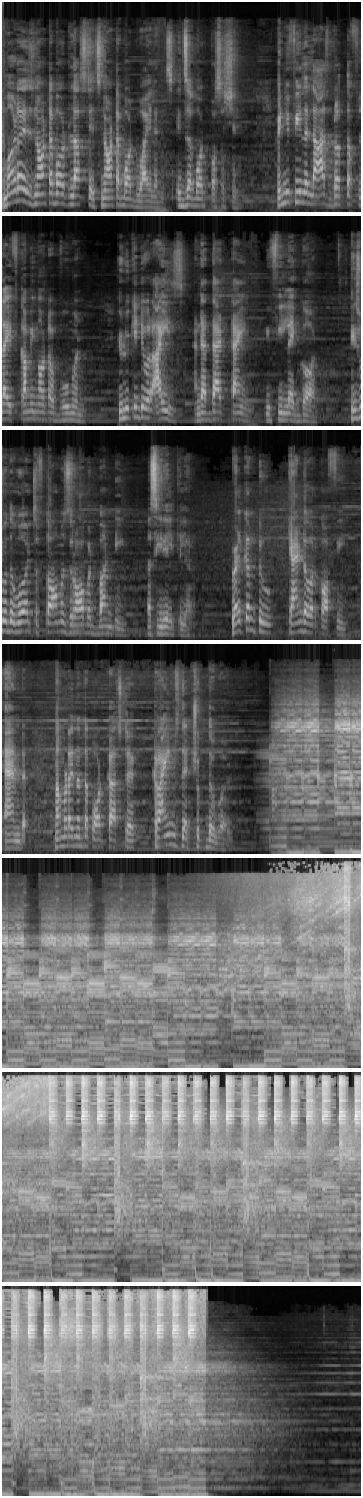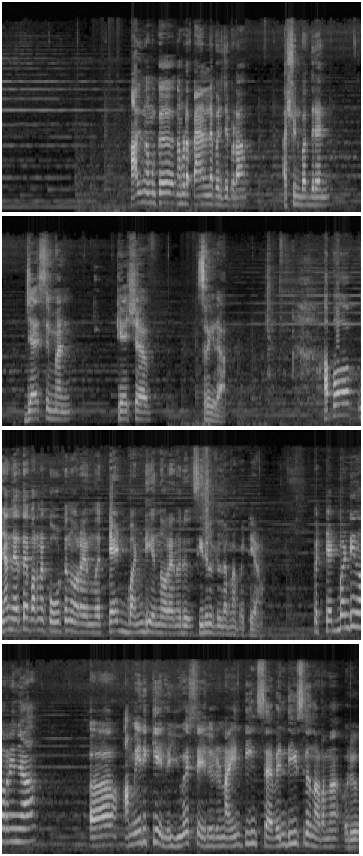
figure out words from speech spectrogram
Murder is not about lust, it's not about violence, it's about possession. When you feel the last breath of life coming out of woman, you look into her eyes, and at that time, you feel like God. These were the words of Thomas Robert Bunty, a serial killer. Welcome to canned over coffee and നമ്മുടെ ഇന്നത്തെ podcast crimes that shook the world ആദ്യം നമുക്ക് നമ്മുടെ പാനലിനെ പരിചയപ്പെടാം. അശ്വിൻ ഭദ്രൻ ജയസിമ്മൻ കേശവ് ശ്രീരാം. അപ്പോൾ ഞാൻ നേരത്തെ പറഞ്ഞ കോട്ട് എന്ന് പറയുന്നത് ടെഡ് ബണ്ടി എന്ന് പറയുന്ന ഒരു സീരിയൽ കില്ലറിനെ പറ്റിയാണ്. ഇപ്പോൾ ടെഡ് ബണ്ടി എന്ന് പറഞ്ഞു കഴിഞ്ഞാൽ അമേരിക്കയിൽ യു എസ് എയിൽ ഒരു നയന്റീൻ സെവന്റീസിൽ നടന്ന ഒരു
